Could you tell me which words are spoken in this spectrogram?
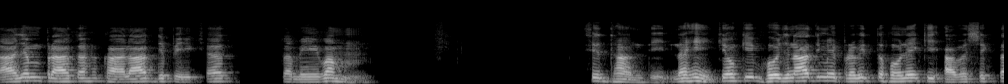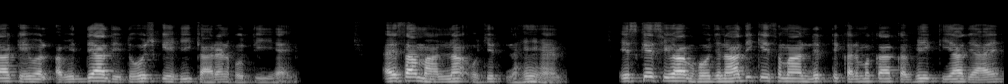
सायं प्रातः कालाद्यपेक्षत्वमेवम् सिद्धांति। नहीं, क्योंकि भोजनादि में प्रवृत्त होने की आवश्यकता केवल अविद्यादि दोष के ही कारण होती है। ऐसा मानना उचित नहीं है। इसके सिवा भोजनादि के समान नित्य कर्म का कभी किया जाए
